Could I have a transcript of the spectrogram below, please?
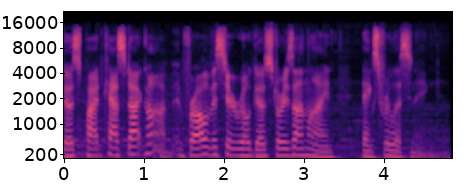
ghostpodcast.com. And for all of us here at Real Ghost Stories Online, thanks for listening.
